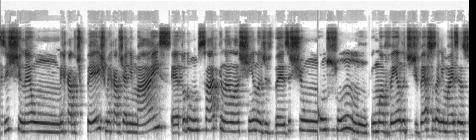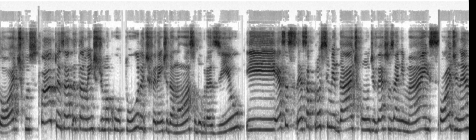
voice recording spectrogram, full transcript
existe né, um mercado de peixe, mercado de animais. É, todo mundo sabe que na, na China existe um consumo e uma venda de diversos animais exóticos. Fato exatamente de uma cultura diferente da nossa, do Brasil. E essa, essa proximidade com diversos animais pode né,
